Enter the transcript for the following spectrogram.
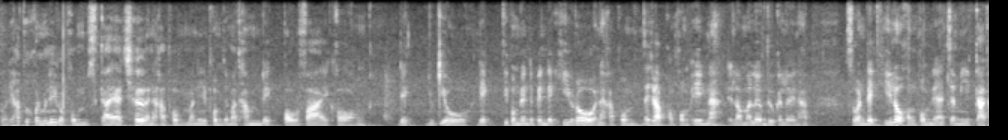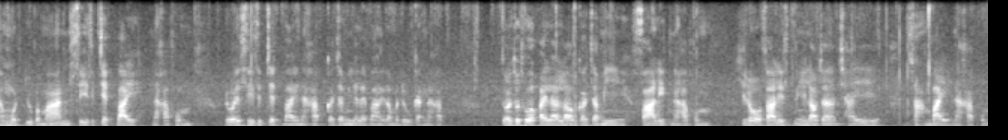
สวัสดีครับทุกคนวันนี้กับผม Sky Asher นะครับผมวันนี้ผมจะมาทำเด็กโปรไฟล์ของเด็กยูกิโอเด็กที่ผมเล่นจะเป็นเด็กฮีโร่นะครับผมในฉบับของผมเองนะ เดี๋ยวเรามาเริ่มดูกันเลยนะครับ ส่วนเด็กฮีโร่ของผมเนี่ยจะมีการ์ดทั้งหมดอยู่ประมาณ 47 ใบนะครับผมโดย 47 ใบนะครับก็จะมีอะไรบ้างเดี๋ยวเรามาดูกันนะครับ โดยทั่วๆไปแล้วเราก็จะมีฟาริสนะครับผมฮีโร่ฟาริสนี้เราจะใช้ 3 ใบนะครับผม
